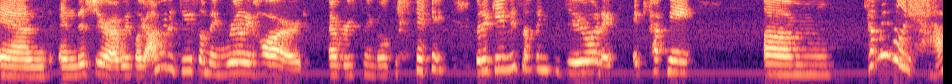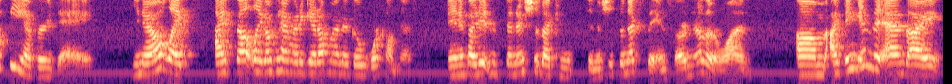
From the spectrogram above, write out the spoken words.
And and this year I was like, I'm gonna do something really hard every single day, but it gave me something to do, and it, it kept me um, kept me really happy every day. You know, like I felt like okay, I'm gonna get up, I'm gonna go work on this, and if I didn't finish it, I can finish it the next day and start another one. Um, I think in the end, I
